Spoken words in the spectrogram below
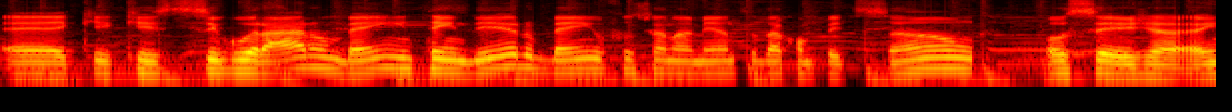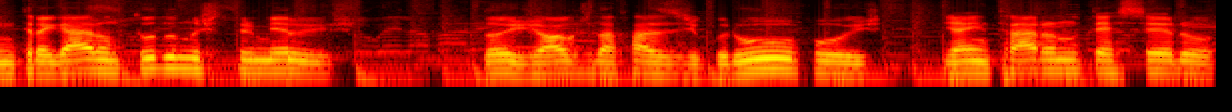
é, que, que seguraram bem, entenderam bem o funcionamento da competição, ou seja, entregaram tudo nos primeiros dois jogos da fase de grupos, já entraram no terceiro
